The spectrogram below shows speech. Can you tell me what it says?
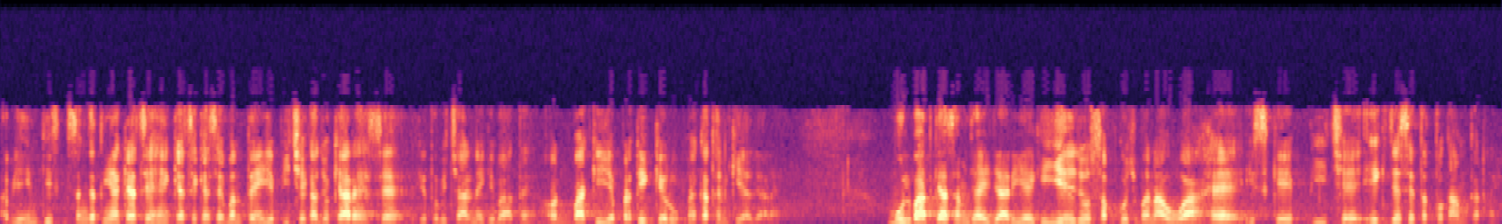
अब ये इनकी संगतियाँ कैसे हैं, कैसे कैसे बनते हैं, ये पीछे का जो क्या रहस्य है, ये तो विचारने की बात है, और बाकी ये प्रतीक के रूप में कथन किया जा रहा है। मूल बात क्या समझाई जा रही है कि ये जो सब कुछ बना हुआ है, इसके पीछे एक जैसे तत्व काम कर रहे हैं।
